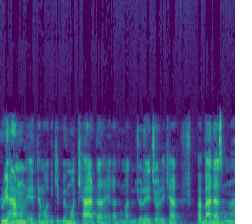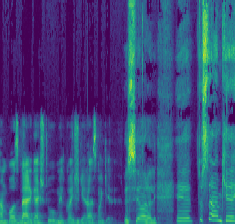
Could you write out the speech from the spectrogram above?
روی همون اعتمادی که به ما کرد در حقیقت اومد اونجا رو اجاره کرد و بعد از اون هم باز برگشت و ملکای دیگر رو از ما گرفت. بسیار عالی. دوست دارم که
